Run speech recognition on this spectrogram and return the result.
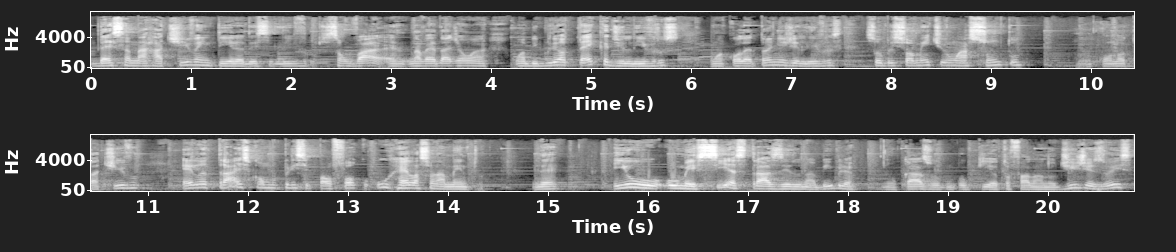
dessa narrativa inteira desse livro, que são é, na verdade é uma, uma biblioteca de livros, uma coletânea de livros sobre somente um assunto um conotativo, ela traz como principal foco o relacionamento, né? E o, o Messias trazido na Bíblia, no caso o que eu estou falando de Jesus,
